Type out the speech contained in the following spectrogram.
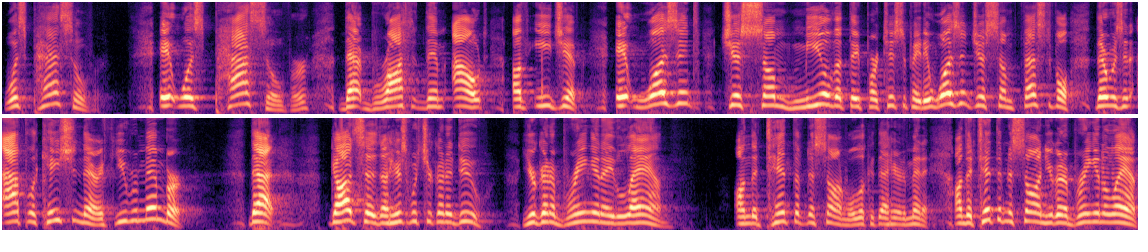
was Passover. It was Passover that brought them out of Egypt. It wasn't just some meal that they participated. It wasn't just some festival. There was an application there. If you remember that God says, now here's what you're going to do. You're going to bring in a lamb on the 10th of Nisan. We'll look at that here in a minute. On the 10th of Nisan, you're going to bring in a lamb,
